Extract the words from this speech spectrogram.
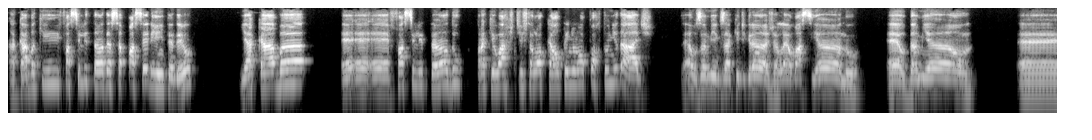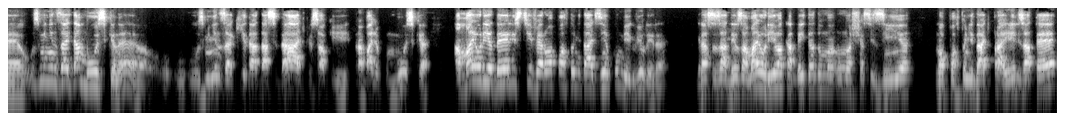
acaba que facilitando essa parceria, entendeu? E acaba é, é, é facilitando para que o artista local tenha uma oportunidade. Né? Os amigos aqui de Granja, Léo Marciano, é, o Damião, é, os meninos aí da música, né? Os meninos aqui da, da cidade, pessoal que trabalha com música, a maioria deles tiveram uma oportunidadezinha comigo, viu, Lira? Graças a Deus, a maioria eu acabei dando uma, uma chancezinha, uma oportunidade para eles. Até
